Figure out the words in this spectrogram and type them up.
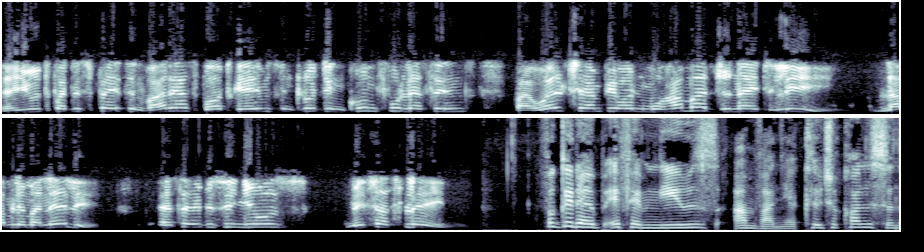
The youth participates in various board games, including Kung Fu lessons by world champion Muhammad Junaid Lee. Lamle Maneli, SABC News, Mitchell's Plain. For Good Hope FM News, I'm Vanya Kluter-Collison.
